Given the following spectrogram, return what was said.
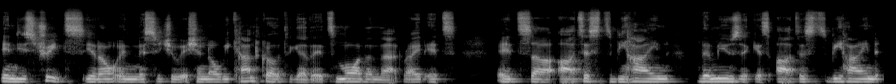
in these streets, you know, in this situation. No, we can't grow together. It's more than that, right? It's it's uh, artists behind the music. It's artists behind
